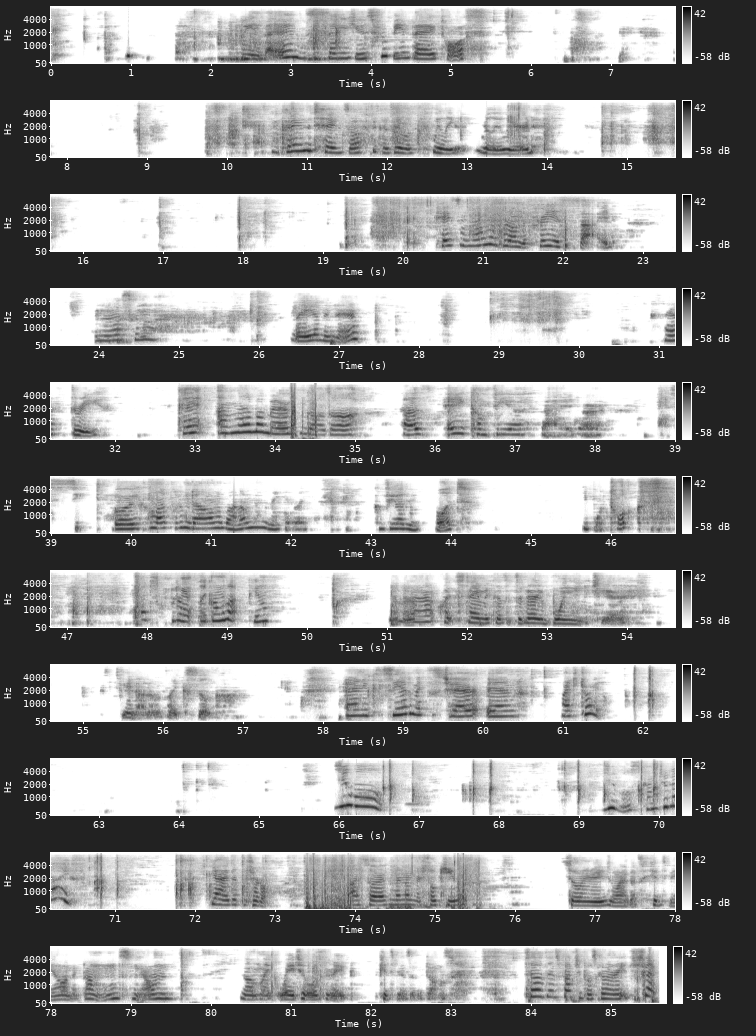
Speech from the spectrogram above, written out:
Beanbags that you use for beanbag toss. I'm cutting the tags off because they look really, really weird. Okay, so now I'm going to put on the prettiest side. And I'm just going to lay them in there. I have three. Okay, and then my American Girl doll has a comfier side or. Or you can like put them down on the bottom and make it like on your butt. Your buttocks. I just put them like on the back, you know? But they're not quite staying because it's a very buoyant chair. It's made out of like silk. And you can see how to make this chair in my tutorial. Zooble! Zoobles come to life! Yeah, I got the turtle. I still recommend them, they're so cute. So the reason why I got the kids meal at McDonald's. Now I'm, now I'm like way too old to make kids meals at McDonald's. So bunch of posts coming right subscribe.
